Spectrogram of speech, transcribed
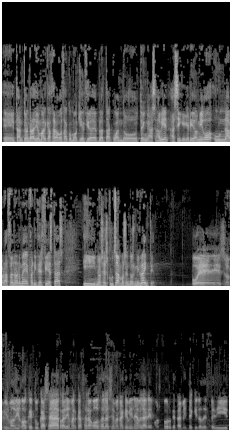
eh, tanto en Radio Marca Zaragoza como aquí en Ciudad de Plata cuando tengas a bien. Así que, querido amigo, un abrazo enorme, felices fiestas y nos escuchamos en 2020. Pues lo mismo digo, que tu casa Radio Marca Zaragoza, la semana que viene hablaremos porque también te quiero despedir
